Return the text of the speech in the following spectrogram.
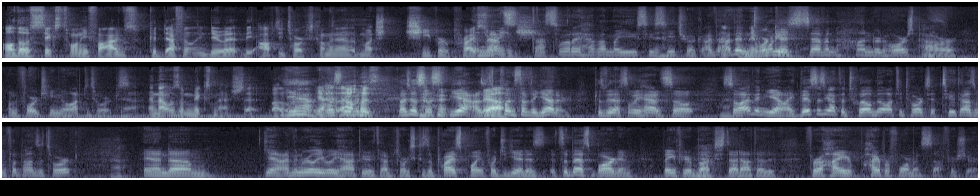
although 625s could definitely do it, the OptiTorque's coming at a much cheaper price and that's, range. that's what I have on my UCC truck. I've, And- I've done and they work good. 2,700 horsepower on 14 mil OptiTorques. Yeah, and that was a mix match set, by the Yeah, way. Yeah, that even- was. that was just a, yeah, I was Yeah. just putting stuff together because that's what we had. So so I've been yeah like this has got the 12 mil opti torques at 2,000 foot pounds of torque, and um, yeah I've been really really happy with the opti torques because the price point for what you get is it's the best bargain bang for your buck stud out there for a high high performance stuff for sure.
